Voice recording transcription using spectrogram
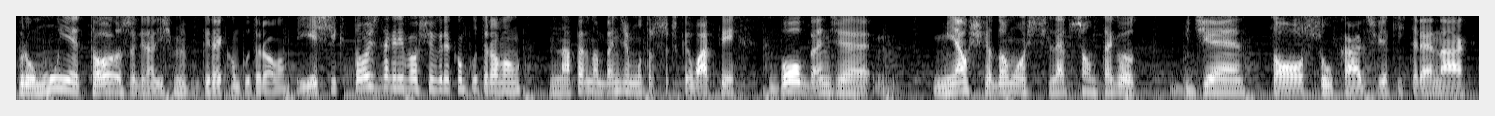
promuje to, że graliśmy w grę komputerową. Jeśli ktoś zagrywał się w grę komputerową, na pewno będzie mu troszeczkę łatwiej, bo będzie miał świadomość lepszą tego, gdzie, co szukać, w jakich terenach,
